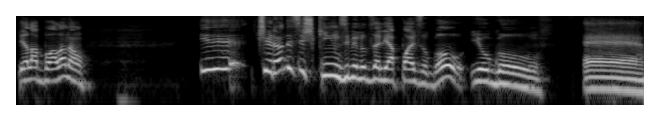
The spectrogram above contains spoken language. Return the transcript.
pela bola, não. E tirando esses 15 minutos ali após o gol, e o gol. É,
